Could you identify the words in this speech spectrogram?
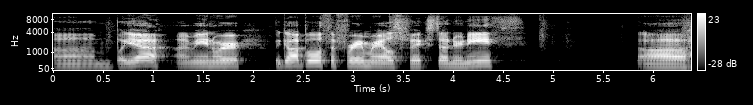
Um, but yeah, I mean, we're we got both the frame rails fixed underneath. Uh,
